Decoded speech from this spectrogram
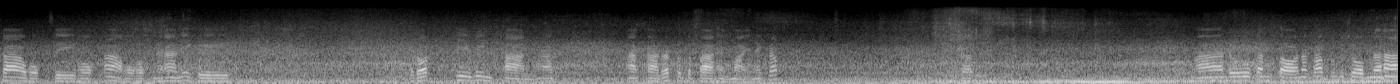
เก้าหกสี่หกห้าหกหกนะฮะนี่คือ รถที่วิ่งผ่านอาอาคารรัฐสภาแห่งใหม่นะครับครับ มาดูกันต่อนะครับคุณผู้ชมนะฮะ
